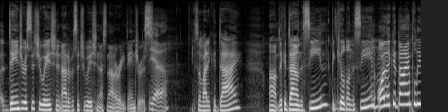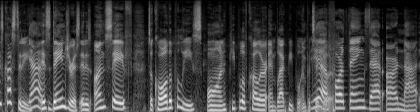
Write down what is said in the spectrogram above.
a dangerous situation out of a situation that's not already dangerous. Yeah, Somebody could die. Um, they could die on the scene, be killed on the scene, or they could die in police custody. Mm-hmm. Yeah. It's dangerous. It is unsafe to call the police on people of color and black people in particular. yeah, for things that are not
